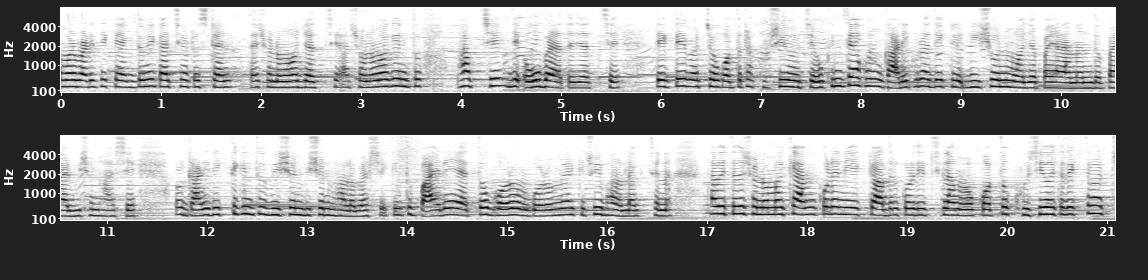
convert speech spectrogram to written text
আমার বাড়ি থেকে একদমই কাছে অটো স্ট্যান্ড তাই সোনামাও যাচ্ছে। আর সোনামা কিন্তু ভাবছে যে ও বেড়াতে যাচ্ছে। দেখতেই পাচ্ছ ও কতটা খুশি হচ্ছে ও কিন্তু এখন গাড়ি ঘোড়া দেখলে ভীষণ মজা পায় আর আনন্দ পায় আর ভীষণ হাসে। ওর গাড়ি দেখতে কিন্তু ভীষণ ভীষণ ভালোবাসে। কিন্তু বাইরে এত গরম, গরমে আর কিছুই ভালো লাগছে না। তবে তাদের সোনামাকে আমি কোলে নিয়ে একটু আদর করে দিচ্ছিলাম। ও কত খুশি হয়েছে, দেখতে পাচ্ছ?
